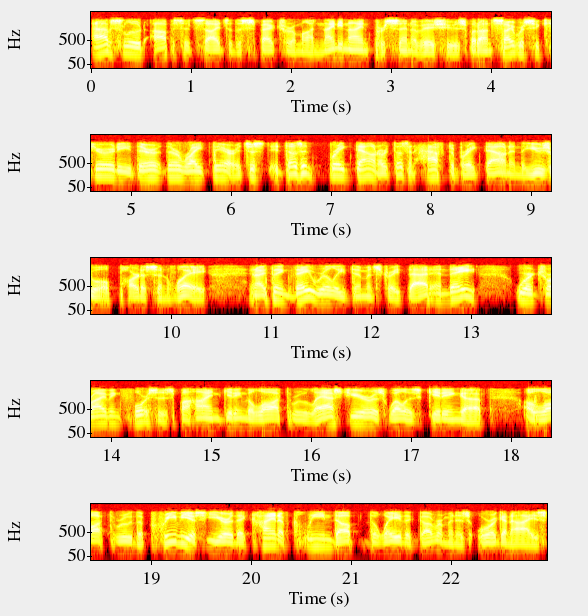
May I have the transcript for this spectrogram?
absolute opposite sides of the spectrum on 99% of issues. But on cybersecurity, they're they're right there. It just it doesn't break down, or it doesn't have to break down in the usual partisan way. And I think they really demonstrate that, and they were driving forces behind getting the law through last year, as well as getting a, a law through the previous year that kind of cleaned up the way the government is organized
